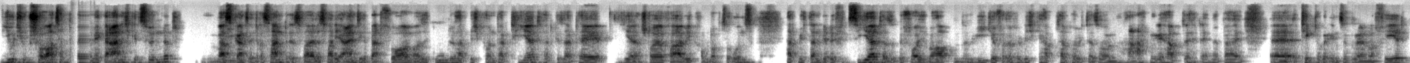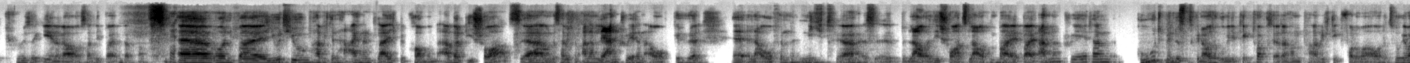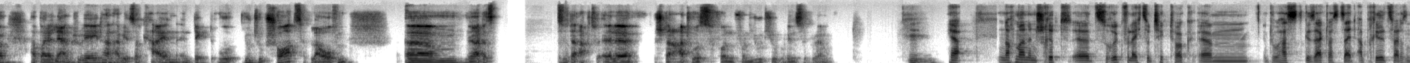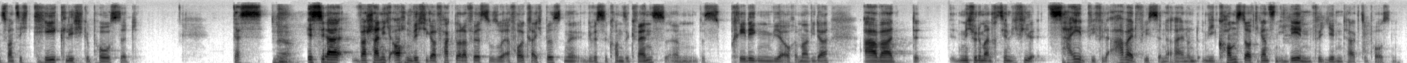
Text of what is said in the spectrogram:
YouTube Shorts hat bei mir gar nicht gezündet was mhm. ganz interessant ist, weil das war die einzige Plattform, also Google hat mich kontaktiert, hat gesagt, hey, hier Steuerfabi, komm doch zu uns, hat mich dann verifiziert, also bevor ich überhaupt ein, Video veröffentlicht gehabt habe, habe ich da so einen Haken gehabt, der mir bei äh, TikTok und Instagram noch fehlt. Grüße gehen raus an die beiden Plattformen. ähm, und bei YouTube habe ich den Haken dann gleich bekommen, aber die Shorts, ja, und das habe ich von anderen Lerncreatern auch gehört, äh, laufen nicht. Ja, es, äh, die Shorts laufen bei, bei anderen Creatoren gut, mindestens genauso gut wie die TikToks. Ja, da haben ein paar richtig Follower auch dazu gewonnen. Aber bei den Lerncreatoren habe ich jetzt noch keinen entdeckt, wo YouTube Shorts laufen. Ähm, ja, das ist so der aktuelle Status von, von YouTube und Instagram. Mhm. Ja, nochmal einen Schritt äh, zurück, vielleicht zu TikTok. Ähm, du hast gesagt, du hast seit April 2020 täglich gepostet. Das ja. ist ja wahrscheinlich auch ein wichtiger Faktor dafür, dass du so erfolgreich bist, eine gewisse Konsequenz. Ähm, das predigen wir auch immer wieder. Aber mich würde mal interessieren, wie viel Zeit, wie viel Arbeit fließt denn da rein und wie kommst du auf die ganzen Ideen für jeden Tag zu posten?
